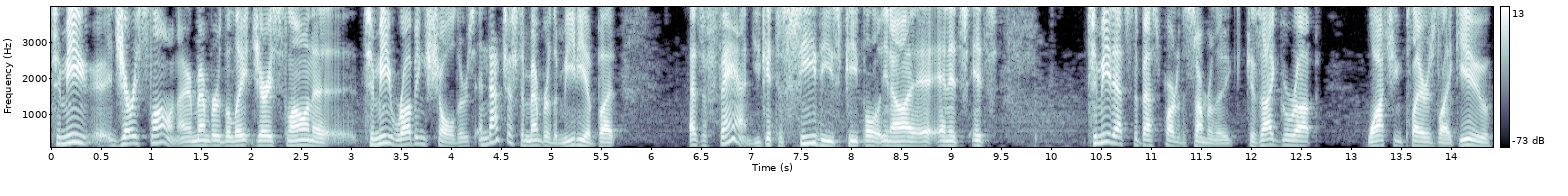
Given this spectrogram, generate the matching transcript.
to me, uh, Jerry Sloan, I remember the late Jerry Sloan, uh, to me, rubbing shoulders and not just a member of the media, but as a fan, you get to see these people, you know, and it's, it's, to me, that's the best part of the summer league because I grew up watching players like you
